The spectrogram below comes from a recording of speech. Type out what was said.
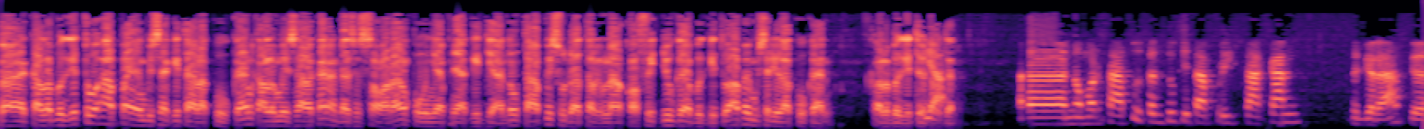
Nah, kalau begitu apa yang bisa kita lakukan kalau misalkan ada seseorang punya penyakit jantung tapi sudah terkena COVID juga begitu? Apa yang bisa dilakukan kalau begitu, ya. dokter? Uh, nomor satu tentu kita periksakan segera ke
